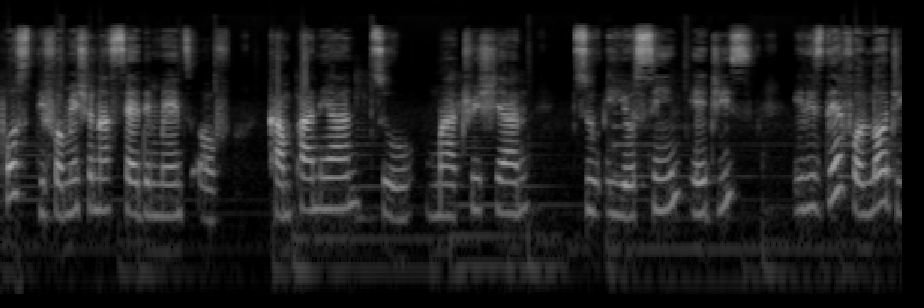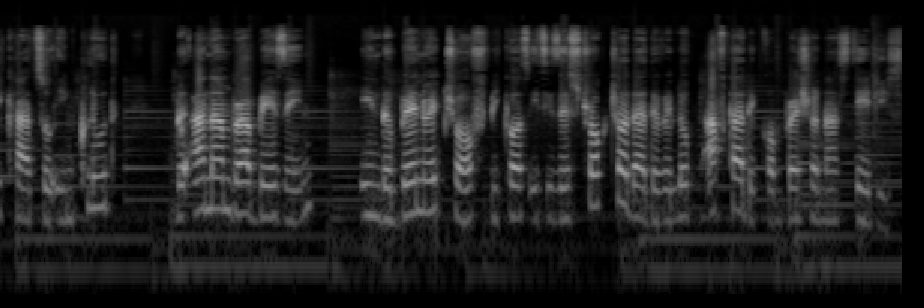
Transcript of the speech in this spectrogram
post-deformational sediments of Campanian to Maastrichtian to Eocene ages it is therefore logical to include the Anambra Basin in the Benue Trough because it is a structure that developed after the compressional stages.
